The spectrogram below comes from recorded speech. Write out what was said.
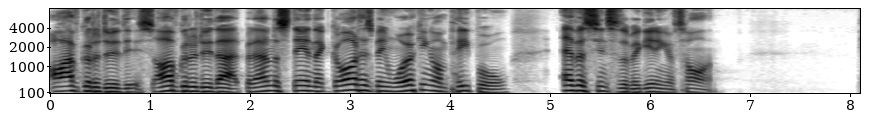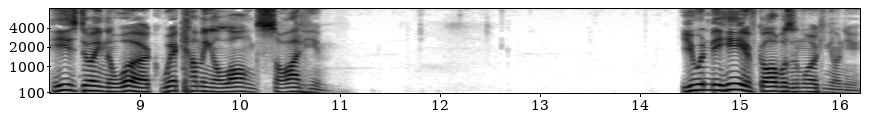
I've got to do this. I've got to do that. But I understand that God has been working on people ever since the beginning of time. He's doing the work. We're coming alongside Him. You wouldn't be here if God wasn't working on you.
